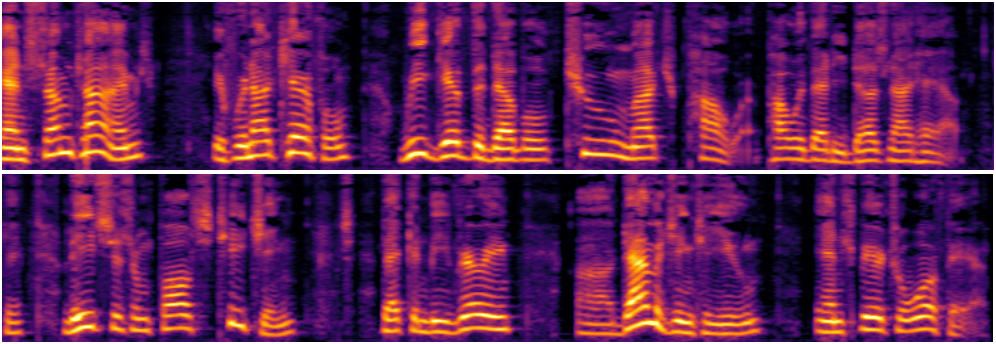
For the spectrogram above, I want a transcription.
And sometimes, if we're not careful, we give the devil too much power, power that he does not have. Okay? Leads to some false teaching that can be very uh, damaging to you in spiritual warfare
